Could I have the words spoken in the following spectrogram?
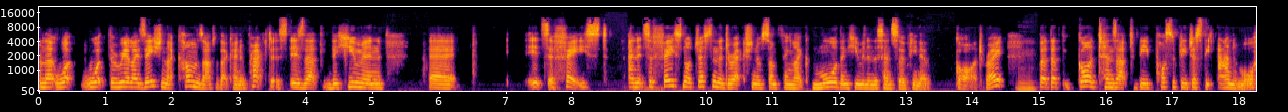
and that what what the realization that comes out of that kind of practice is that the human uh, it's effaced and it's effaced not just in the direction of something like more than human in the sense of you know god right? Mm. but that god turns out to be possibly just the animal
